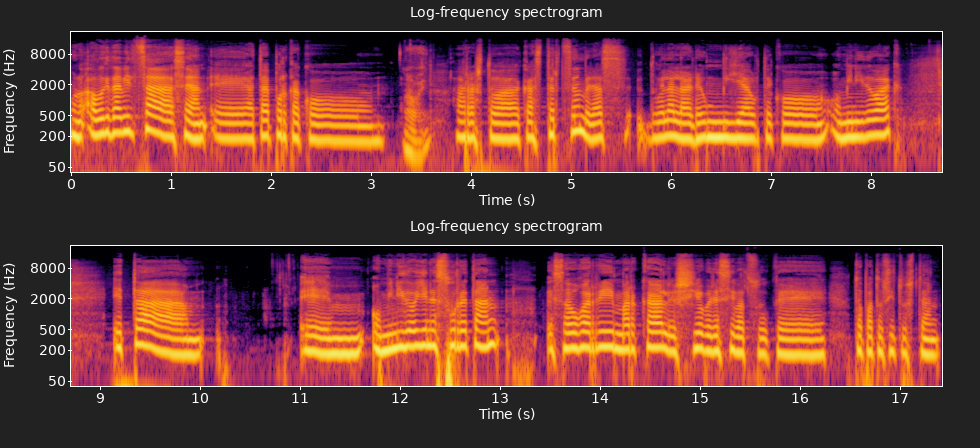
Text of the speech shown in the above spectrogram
Bueno, hauek dabiltza, zean, e, ataporkako Ah, bai. arrastoak aztertzen, beraz, duela lareun mila urteko hominidoak, eta em, hominidoien ezurretan, ezaugarri marka lesio berezi batzuk e, topatu zituzten.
